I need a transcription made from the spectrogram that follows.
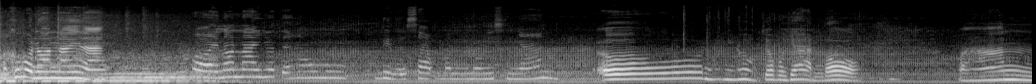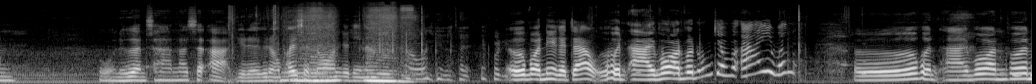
ก็คือบ่นอนในนะปล่อยนอนในอยู่แต่เฮามันดินโทรศัพท์มันบ่มีสัญญาณเออนอนนอกเจ้าบ่ย่านบ่หวานโอ้เฮือนซานเราสะอาดอยู่เลยพี่น้องไผจะนอนอยู่นี่นะเอานี่แหละพอดีเออบ่นี่กับเจ้าเออเพิ่นอายบ่อนเพิ่นอุ้งจะอายเบิ่ง เออเพิ่นอายบ่อนเพิ่น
